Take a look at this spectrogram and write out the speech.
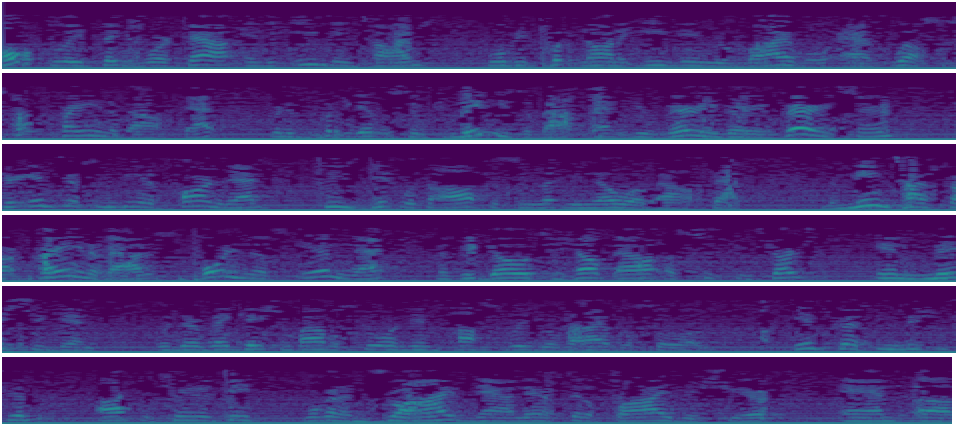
Hopefully, things work out in the evening times, we'll be putting on an evening revival as well. So start praying about that. We're going to put together some committees about that here very, very, very soon. If you're interested in being a part of that, please get with the office and let me know about that. In the meantime, start praying about it, supporting us in that as we go to help out a sister church in Michigan with their vacation Bible school and then possibly revival. So, an interesting mission trip opportunity. We're going to drive down there instead of fly this year and uh,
